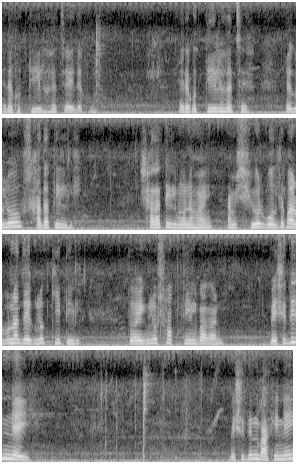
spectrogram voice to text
এই দেখো তিল হয়েছে, এই দেখো। এই দেখো তিল হয়েছে। এগুলো সাদা তিল। সাদা তিল মনে হয়। আমি শিওর বলতে পারব না যে এগুলো কী তিল। তো এগুলো সব তিল বাগান। বেশি দিন নেই। বেশি দিন বাকি নেই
